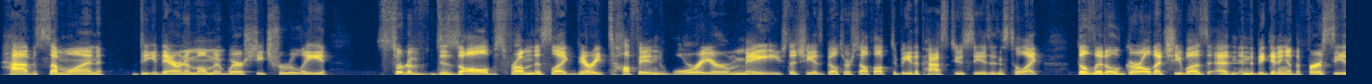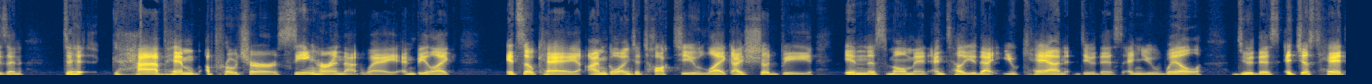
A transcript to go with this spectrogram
have someone be there in a moment where she truly sort of dissolves from this like very toughened warrior mage that she has built herself up to be the past two seasons to like the little girl that she was in, in the beginning of the first season to have him approach her seeing her in that way and be like it's okay i'm going to talk to you like i should be in this moment and tell you that you can do this and you will do this. It just hit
